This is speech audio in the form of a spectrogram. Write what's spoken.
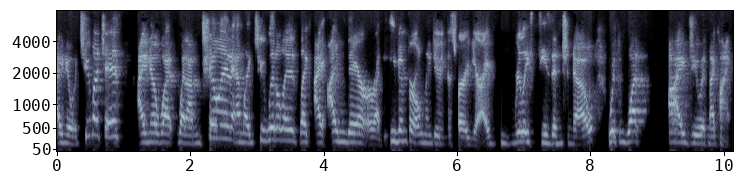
I know what too much is. I know what what I'm chilling and like too little is. Like I I'm there already, even for only doing this for a year. I've really seasoned to know with what I do with my clients.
